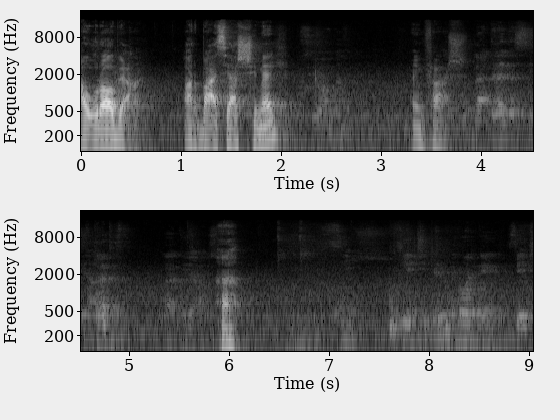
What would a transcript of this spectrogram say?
أو رابع أربعة C على الشمال ما ينفعش ها سي اتش 2 هو 2 سي اتش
